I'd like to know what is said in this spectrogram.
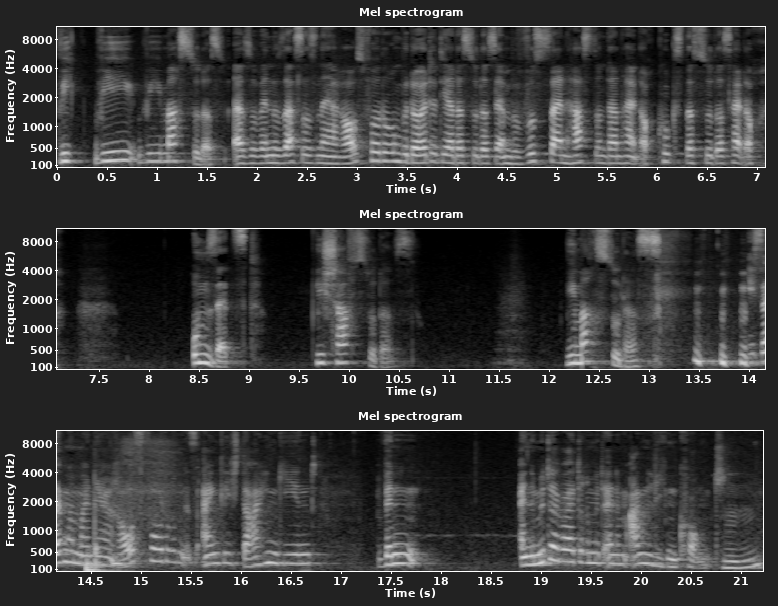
Wie, wie, wie machst du das? Also wenn du sagst, das ist eine Herausforderung, bedeutet ja, dass du das ja im Bewusstsein hast und dann halt auch guckst, dass du das halt auch umsetzt. Wie schaffst du das? Wie machst du das? ich sag mal, meine Herausforderung ist eigentlich dahingehend, wenn eine Mitarbeiterin mit einem Anliegen kommt mhm.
